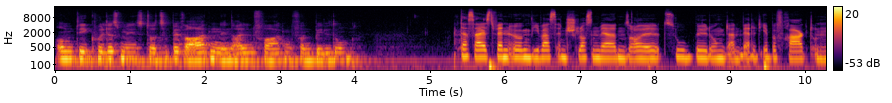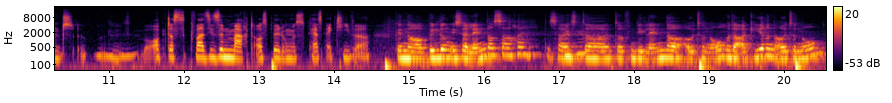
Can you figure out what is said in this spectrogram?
um die Kultusminister zu beraten in allen Fragen von Bildung. Das heißt, wenn irgendwie was entschlossen werden soll zu Bildung, dann werdet ihr befragt und äh, ob das quasi Sinn macht aus Bildungsperspektive. Genau, Bildung ist ja Ländersache. Das heißt, mhm. da dürfen die Länder autonom oder agieren autonom.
